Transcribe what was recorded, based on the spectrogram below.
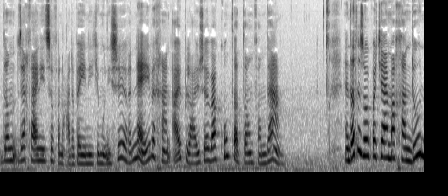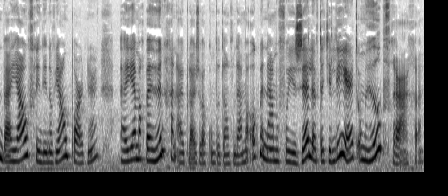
dan zegt hij niet zo van, nou, dan ben je niet, je moet niet zeuren. Nee, we gaan uitpluizen. Waar komt dat dan vandaan? En dat is ook wat jij mag gaan doen bij jouw vriendin of jouw partner. Uh, jij mag bij hun gaan uitpluizen, waar komt het dan vandaan? Maar ook met name voor jezelf, dat je leert om hulp vragen.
